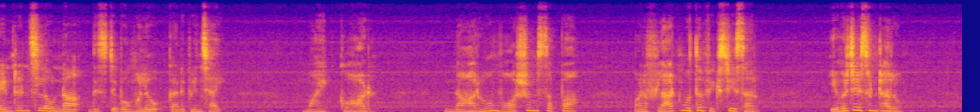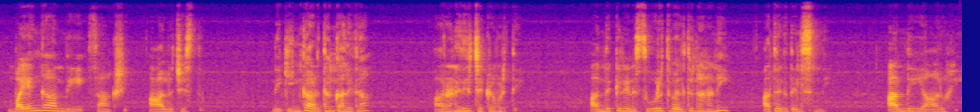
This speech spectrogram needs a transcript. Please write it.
ఎంట్రన్స్లో ఉన్న దిష్టి బొమ్మలో కనిపించాయి. My god! నా రూమ్ వాష్రూమ్ సప్ప మన ఫ్లాట్ మొత్తం ఫిక్స్ చేశారు. ఎవరు చేసుంటారు భయంగా అంది సాక్షి ఆలోచిస్తూ. నీకు ఇంకా అర్థం కాలేదా? ఆ రణధీర్ చక్రవర్తి. అందుకే నేను సూరత్ వెళ్తున్నానని అతనికి తెలిసింది అంది ఆరుహి.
